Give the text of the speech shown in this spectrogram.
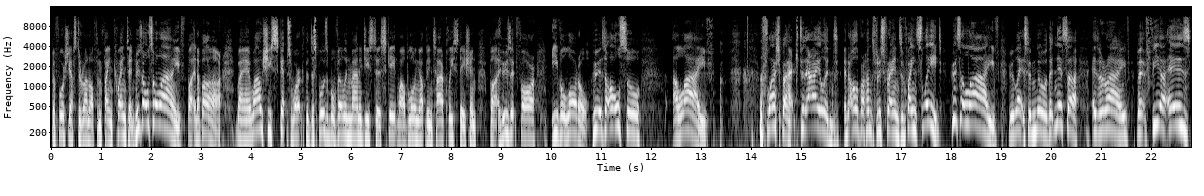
before she has to run off and find Quentin, who's also alive, but in a bar. Uh, while she skips work, the disposable villain manages to escape while blowing up the entire police station, but who's it for? Evil Laurel, who is also alive. Flashback to the island, and Oliver hunts for his friends and finds Slade, who's alive, who lets him know that Nissa is alive, but Thea is,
